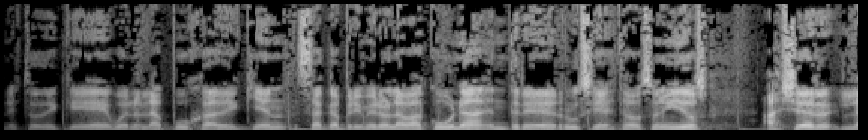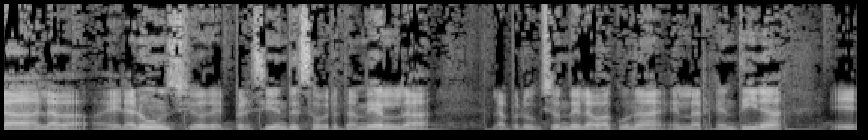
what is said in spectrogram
Esto de que, bueno, la puja de quién saca primero la vacuna entre Rusia y Estados Unidos. Ayer la, la, el anuncio del presidente sobre también la, la producción de la vacuna en la Argentina eh,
